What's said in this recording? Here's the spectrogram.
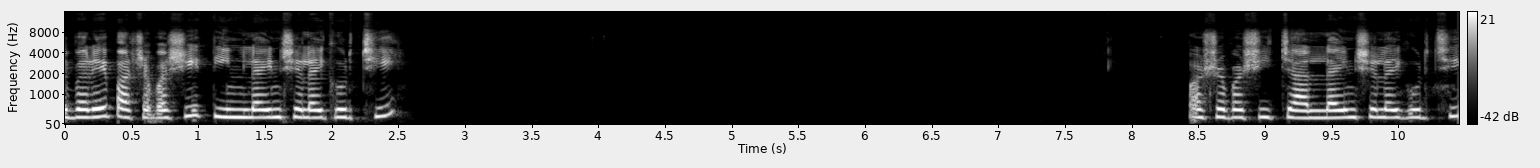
এবারে পাশাপাশি তিন লাইন সেলাই করছি। পাশাপাশি চার লাইন সেলাই করছি।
